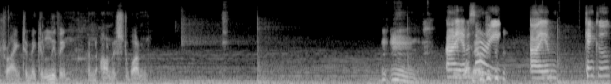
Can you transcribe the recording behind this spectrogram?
Trying to make a living, an honest one. Mm-mm. I am else? sorry. I am Kenku.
